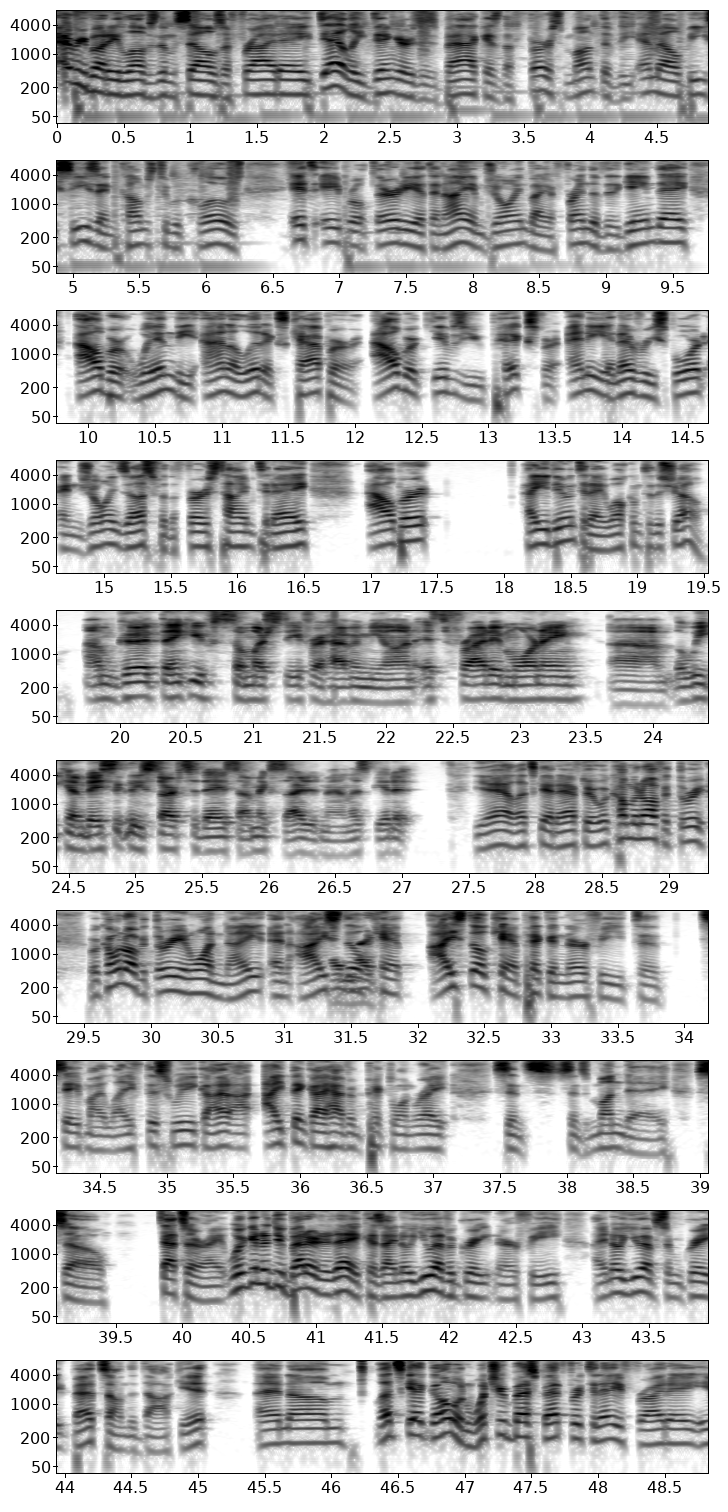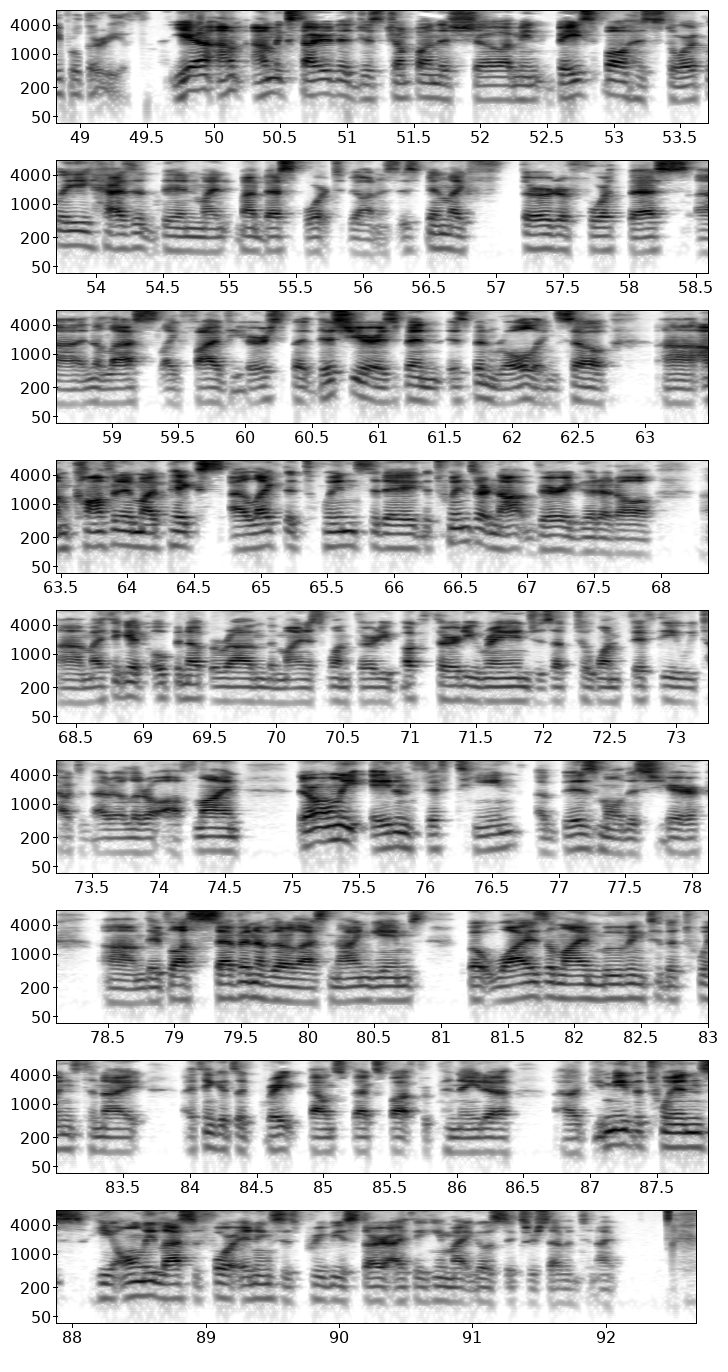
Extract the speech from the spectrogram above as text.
Everybody loves themselves a Friday. Daily Dingers is back as the first month of the MLB season comes to a close. It's April 30th, and I am joined by a friend of the game day, Albert Wynn, the analytics capper. Albert gives you picks for any and every sport and joins us for the first time today. Albert, how you doing today? Welcome to the show. I'm good. Thank you so much, Steve, for having me on. It's Friday morning. Um, the weekend basically starts today, so I'm excited, man. Let's get it. Yeah, let's get after it. We're coming off at three. We're coming off at three in one night, and I still nice. can't. I still can't pick a nerfy to save my life this week. I, I I think I haven't picked one right since since Monday. So that's all right. We're gonna do better today because I know you have a great nerfy. I know you have some great bets on the docket. And um, let's get going. What's your best bet for today, Friday, April 30th? Yeah, I'm I'm excited to just jump on this show. I mean, baseball historically hasn't been my my best sport to be honest. It's been like third or fourth best uh, in the last like five years, but this year has been it's been rolling. So uh, I'm confident in my picks. I like the Twins today. The Twins are not very good at all. Um, I think it opened up around the minus 130, buck 30 range is up to 150. We talked about it a little offline. They're only eight and 15, abysmal this year. Um, they've lost seven of their last nine games. But why is the line moving to the Twins tonight? I think it's a great bounce back spot for Pineda. Uh, give me the Twins. He only lasted four innings his previous start. I think he might go six or seven tonight.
